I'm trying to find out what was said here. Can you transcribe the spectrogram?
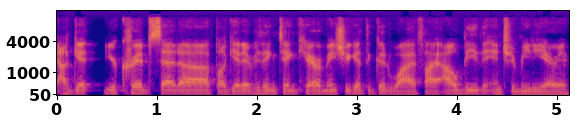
I'll get your crib set up, I'll get everything taken care of, make sure you get the good Wi-Fi. I'll be the intermediary.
